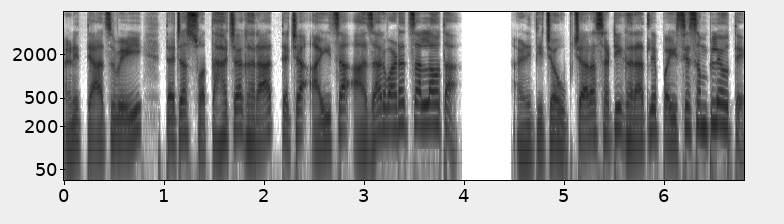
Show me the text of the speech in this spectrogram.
आणि त्याचवेळी त्याच्या स्वतःच्या घरात त्याच्या आईचा आजार वाढत चालला होता आणि तिच्या उपचारासाठी घरातले पैसे संपले होते.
